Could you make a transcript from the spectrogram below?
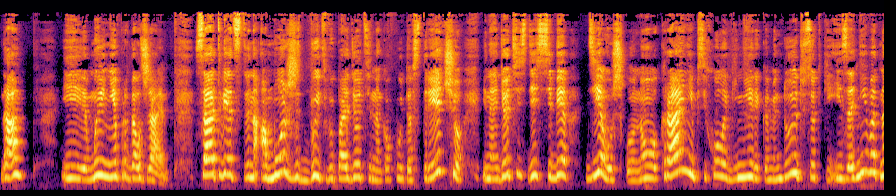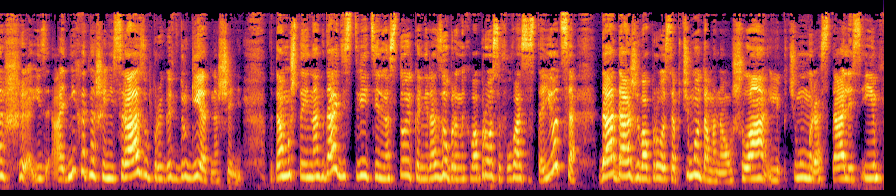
да, и мы не продолжаем. Соответственно, а может быть, вы пойдете на какую-то встречу и найдете здесь себе девушку, но крайне психологи не рекомендуют все-таки из, одних отнош... из одних отношений сразу прыгать в другие отношения. Потому что иногда действительно столько неразобранных вопросов у вас остается, да, даже вопрос, а почему там она ушла, или почему мы расстались, и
